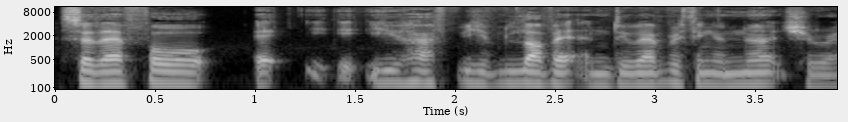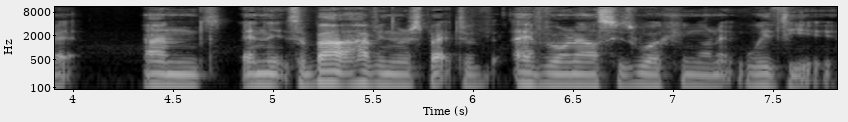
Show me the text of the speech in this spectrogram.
so therefore, it, you have you love it and do everything and nurture it and and it's about having the respect of everyone else who's working on it with you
